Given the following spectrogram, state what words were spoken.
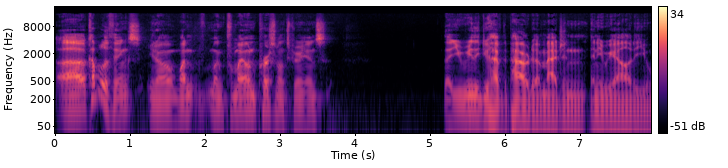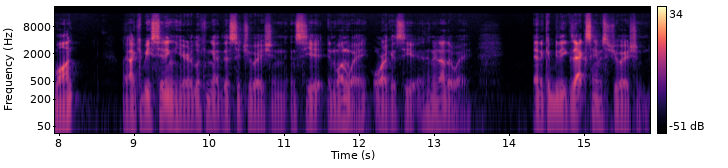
Uh, a couple of things, you know, one from my own personal experience, that you really do have the power to imagine any reality you want. Like I could be sitting here looking at this situation and see it in one way, or I could see it in another way, and it could be the exact same situation,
